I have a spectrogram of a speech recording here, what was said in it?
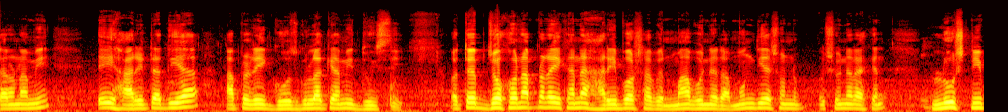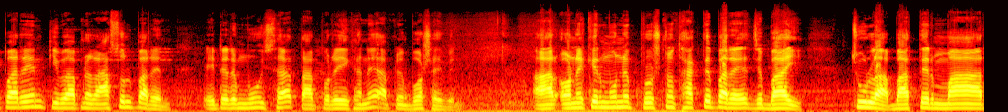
কারণ আমি এই হাঁড়িটা দিয়া আপনার এই গোছগুলাকে আমি ধুইছি। অতএব যখন আপনারা এখানে হাড়ি বসাবেন, মা বোনেরা, মন দিয়ে শুন- রাখেন লুসনি পারেন কিংবা আপনার আসল পারেন, এটার মুইসা তারপরে এখানে আপনি বসাইবেন। আর অনেকের মনে প্রশ্ন থাকতে পারে যে, ভাই, চুলা, বাতের মার,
